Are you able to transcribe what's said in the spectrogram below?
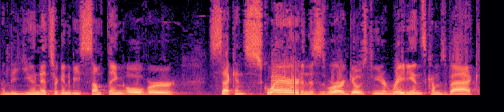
And the units are going to be something over seconds squared, and this is where our ghost unit radians comes back.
